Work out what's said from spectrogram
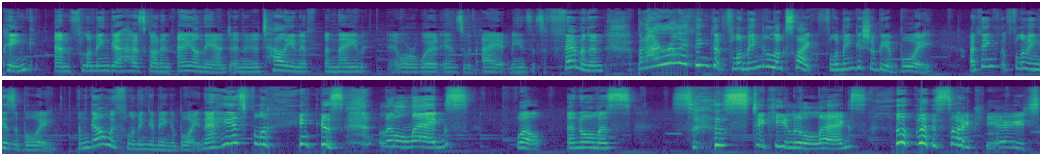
pink, and Flaminga has got an A on the end. And in Italian, if a name or a word ends with A, it means it's a feminine. But I really think that Flaminga looks like Flaminga should be a boy. I think that Flaminga's a boy. I'm going with Flaminga being a boy. Now here's Flaminga's little legs. Well, enormous, sticky little legs. They're so cute.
